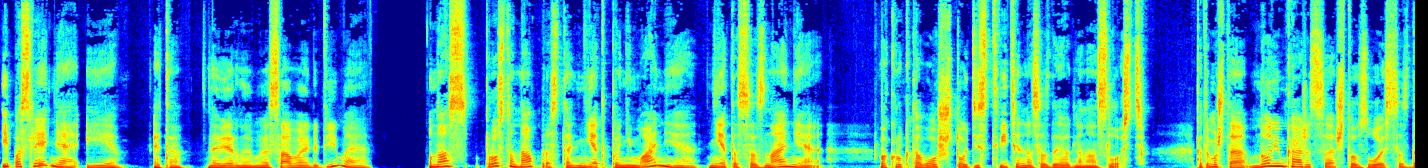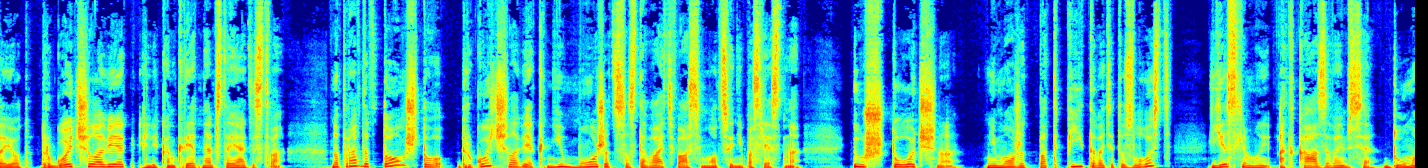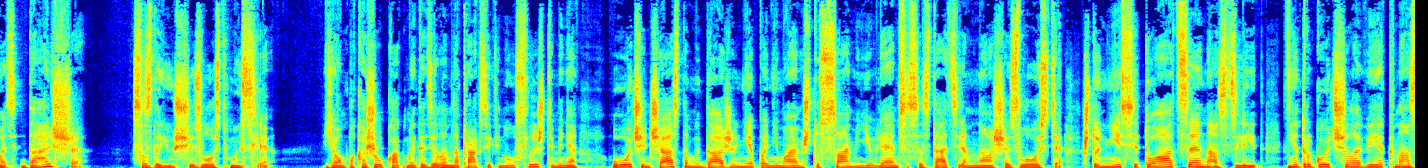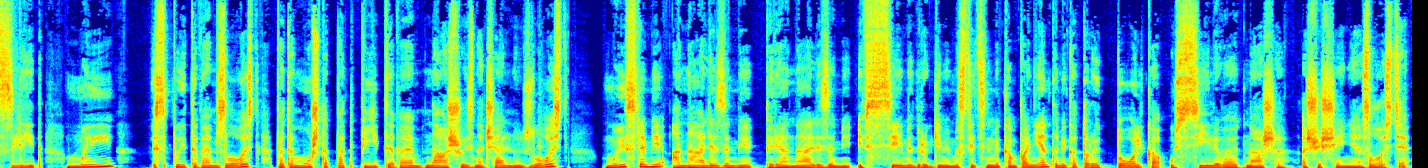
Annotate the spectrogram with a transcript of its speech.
И последнее, и это, наверное, мое самое любимое, у нас просто-напросто нет понимания, нет осознания вокруг того, что действительно создает для нас злость. Потому что многим кажется, что злость создает другой человек или конкретные обстоятельства. Но правда в том, что другой человек не может создавать вас эмоции непосредственно. И уж точно не может подпитывать эту злость, если мы отказываемся думать дальше создающие злость мысли – я вам покажу, как мы это делаем на практике, но услышьте меня, очень часто мы даже не понимаем, что сами являемся создателем нашей злости, что не ситуация нас злит, не другой человек нас злит. Мы испытываем злость, потому что подпитываем нашу изначальную злость мыслями, анализами, переанализами и всеми другими мыслительными компонентами, которые только усиливают наше ощущение злости.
